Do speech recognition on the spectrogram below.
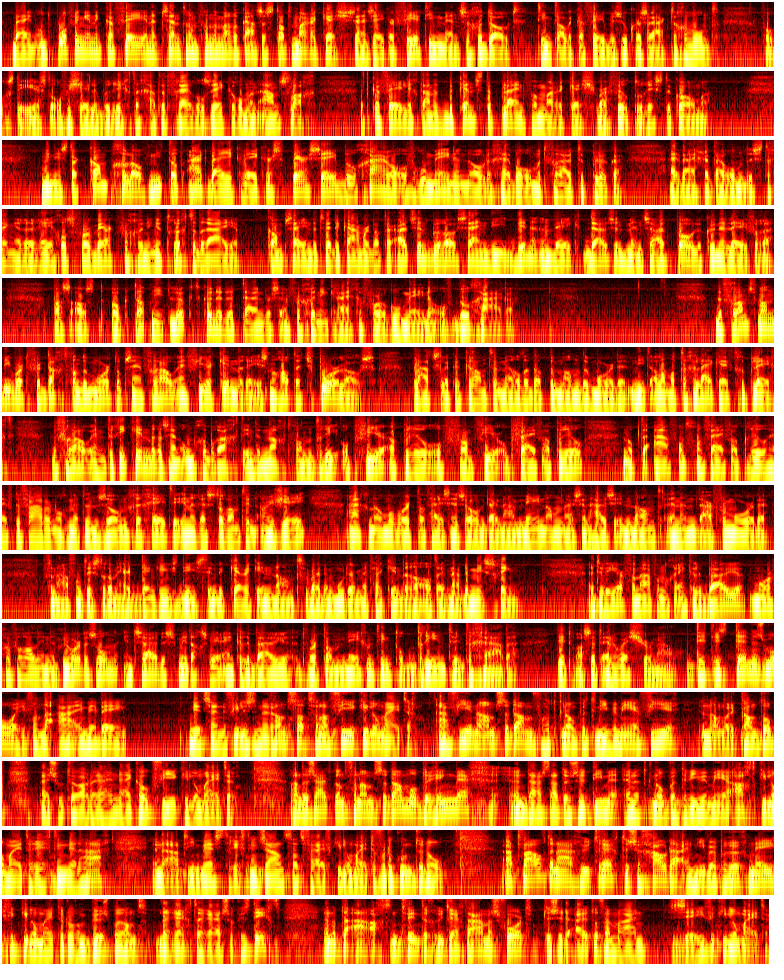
Bij een ontploffing in een café in het centrum van de Marokkaanse stad Marrakesh zijn zeker 14 mensen gedood. Tientallen cafébezoekers raakten gewond. Volgens de eerste officiële berichten gaat het vrijwel zeker om een aanslag. Het café ligt aan het bekendste plein van Marrakesh waar veel toeristen komen. Minister Kamp gelooft niet dat aardbeienkwekers per se Bulgaren of Roemenen nodig hebben om het fruit te plukken. Hij weigert daarom de strengere regels voor werkvergunningen terug te draaien. Kamp zei in de Tweede Kamer dat er uitzendbureaus zijn die binnen een week duizend mensen uit Polen kunnen leveren. Pas als ook dat niet lukt kunnen de tuinders een vergunning krijgen voor Roemenen of Bulgaren. De Fransman die wordt verdacht van de moord op zijn vrouw en vier kinderen is nog altijd spoorloos. Plaatselijke kranten melden dat de man de moorden niet allemaal tegelijk heeft gepleegd. De vrouw en drie kinderen zijn omgebracht in de nacht van 3 op 4 april of van 4 op 5 april. En op de avond van 5 april heeft de vader nog met een zoon gegeten in een restaurant in Angers. Aangenomen wordt dat hij zijn zoon daarna meenam naar zijn huis in Nantes en hem daar vermoordde. Vanavond is er een herdenkingsdienst in de kerk in Nantes waar de moeder met haar kinderen altijd naar de mis ging. Het weer, vanavond nog enkele buien. Morgen vooral in het noorden zon. In het zuiden smiddags weer enkele buien. Het wordt dan 19 tot 23 graden. Dit was het NOS Journaal. Dit is Dennis Mooij van de ANWB. Dit zijn de files in de Randstad vanaf 4 kilometer. A4 naar Amsterdam voor het knooppunt Nieuwe Meer 4 en de andere kant op. Bij Zoeterwoude Rijndijk ook 4 kilometer. Aan de zuidkant van Amsterdam op de Ringweg. En daar staat tussen Diemen en het knooppunt Nieuwe Meer 8 kilometer richting Den Haag. En de A10 West richting Zaanstad 5 kilometer voor de Koentunnel. A12 Den Haag-Utrecht tussen Gouda en Nieuwebrug 9 kilometer door een busbrand. De rechterreis is dicht. En op de A28 Utrecht-Amersfoort tussen de Uithof en Maarn 7 kilometer.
